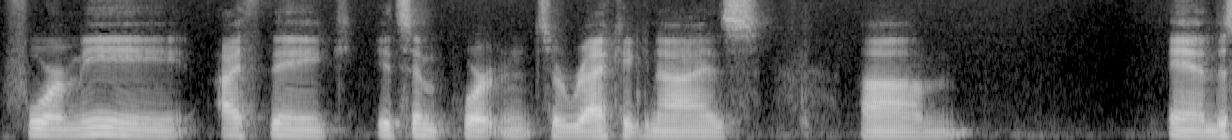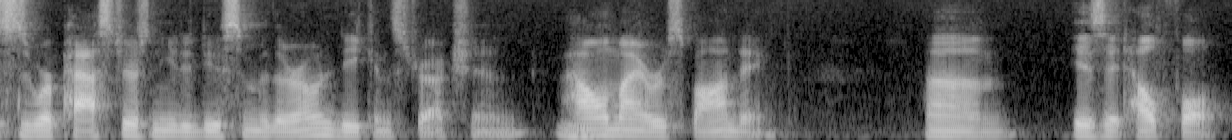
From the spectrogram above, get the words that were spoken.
for me i think it's important to recognize um, and this is where pastors need to do some of their own deconstruction. How am i responding? Um, is it helpful?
